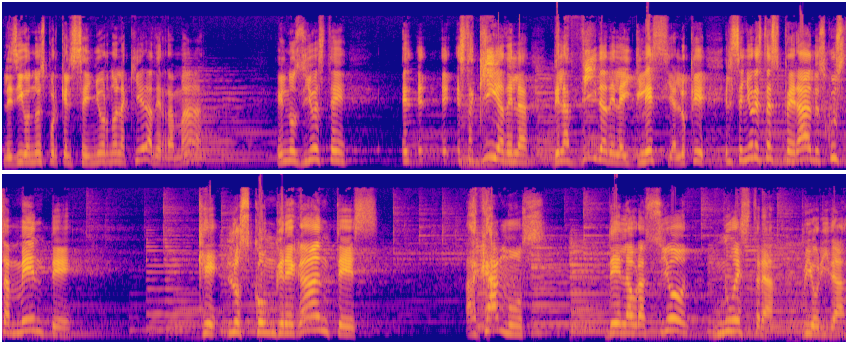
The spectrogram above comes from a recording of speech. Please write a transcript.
Les digo, no es porque el Señor no la quiera derramar. Él nos dio este, e, e, e, esta guía de la, de la vida de la iglesia. Lo que el Señor está esperando es justamente que los congregantes hagamos de la oración nuestra prioridad.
